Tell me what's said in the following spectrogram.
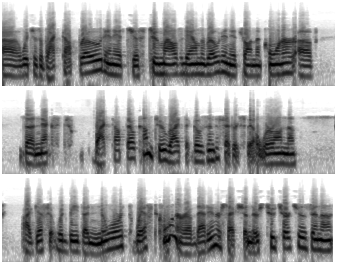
uh, which is a blacktop road, and it's just two miles down the road, and it's on the corner of the next blacktop they'll come to, right, that goes into Sedgewickville. We're on the I guess it would be the northwest corner of that intersection. There's two churches and a,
